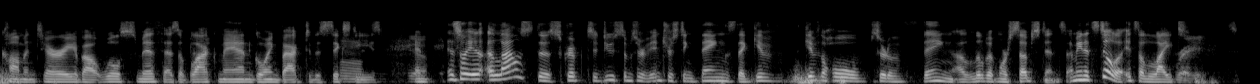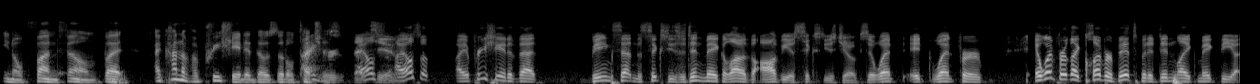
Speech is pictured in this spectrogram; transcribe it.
commentary about Will Smith as a black man going back to the 60s and and so it allows the script to do some sort of interesting things that give give the whole sort of thing a little bit more substance. I mean, it's still it's a light, Right. you know, fun film, but I kind of appreciated those little I agree touches. with that I also, too. I also I appreciated that being set in the '60s, it didn't make a lot of the obvious '60s jokes. It went it went for it went for like clever bits, but it didn't like make the uh,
